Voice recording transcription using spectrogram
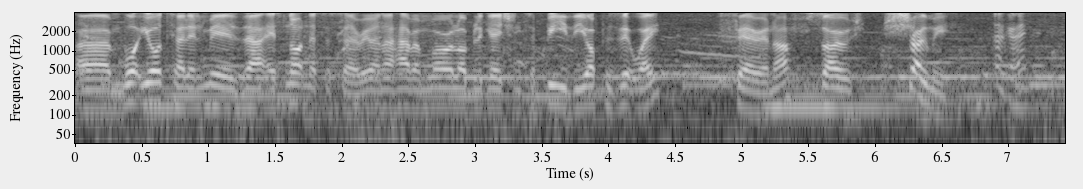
Um, what you're telling me is that it's not necessary, and I have a moral obligation to be the opposite way. Fair enough. So show me. Okay.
